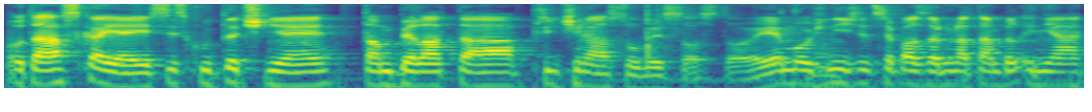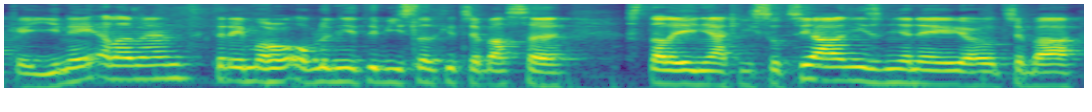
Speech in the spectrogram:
Otázka je, jestli skutečně tam byla ta příčinná souvislost. To. Je možný, že třeba zrovna tam byl i nějaký jiný element, který mohl ovlivnit ty výsledky, třeba se staly nějaký sociální změny, jo, třeba,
